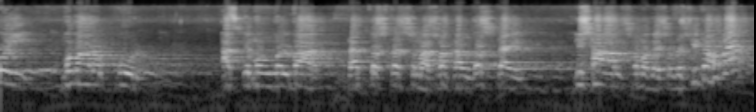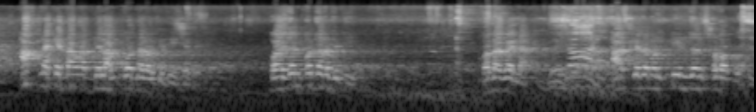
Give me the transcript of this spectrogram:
ওই মোবারকপুর, আজকে মঙ্গলবার রাত দশটার সময় সকাল দশটায় বিশাল সমাবেশ অনুষ্ঠিত হবে। আপনাকে দাওয়াত দিলাম প্রধান অতিথি হিসেবে। কয়জন প্রধান অতিথি কথা কয় না। আজকে যেমন তিনজন সভাপতি।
